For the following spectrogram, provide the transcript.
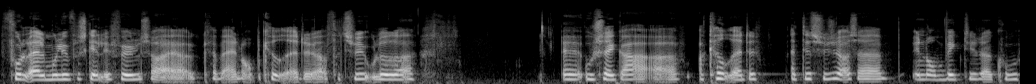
fuld af alle mulige forskellige følelser, og kan være enormt ked af det, og fortvivlet, og øh, usikker, og, og ked af det. At det synes jeg også er enormt vigtigt at kunne,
